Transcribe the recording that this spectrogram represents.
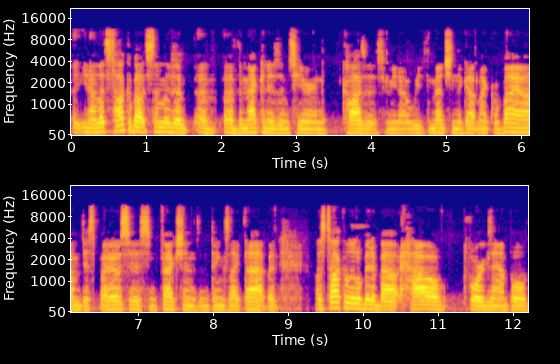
you know let's talk about some of the of, of the mechanisms here and the causes. You know, we've mentioned the gut microbiome, dysbiosis, infections, and things like that. But let's talk a little bit about how, for example,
